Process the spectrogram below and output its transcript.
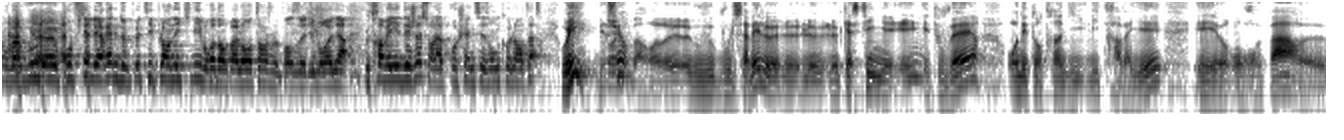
On va vous euh, confier les rênes de petits plans en équilibre dans pas longtemps, je pense, de Brognard. Vous travaillez déjà sur la prochaine saison de Colanta? Oui, bien Ouais. sûr. Bah, euh, vous, vous le savez, le, le- le casting est, est- est ouvert. On est en train d'y travailler et euh, on repart euh,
